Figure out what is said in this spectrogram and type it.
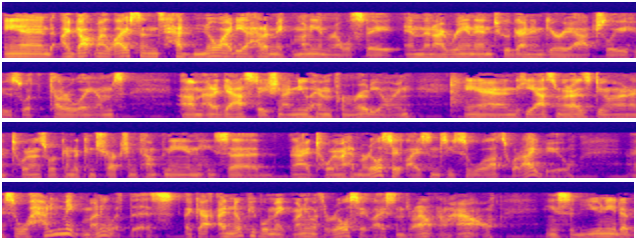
and I got my license. Had no idea how to make money in real estate, and then I ran into a guy named Gary Atchley, who's with Keller Williams, um, at a gas station. I knew him from rodeoing, and he asked me what I was doing. I told him I was working at a construction company, and he said, and I told him I had my real estate license. He said, "Well, that's what I do." I said, "Well, how do you make money with this? Like, I, I know people make money with a real estate license, but I don't know how." And he said, "You need to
